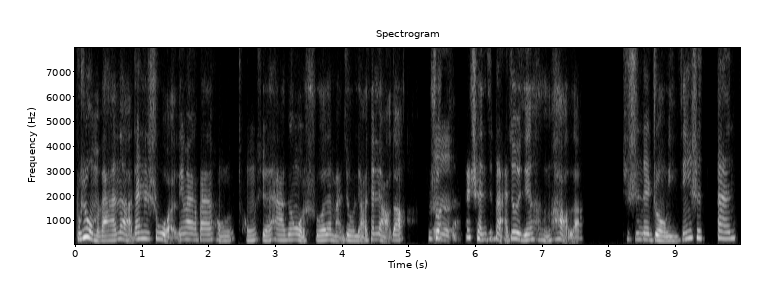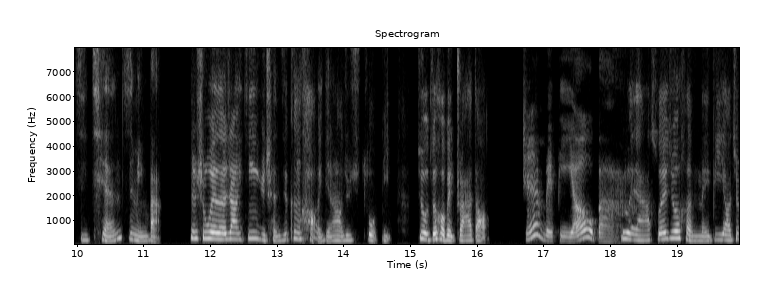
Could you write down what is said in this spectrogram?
不是我们班的，但是是我另外一个班的同同学，他跟我说的嘛，就聊天聊到，就说嗯他成绩本来就已经很好了，就是那种已经是班级前几名吧，但是为了让英语成绩更好一点，然后就去作弊，就最后被抓到。这没必要吧？对呀，所以就很没必要，就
